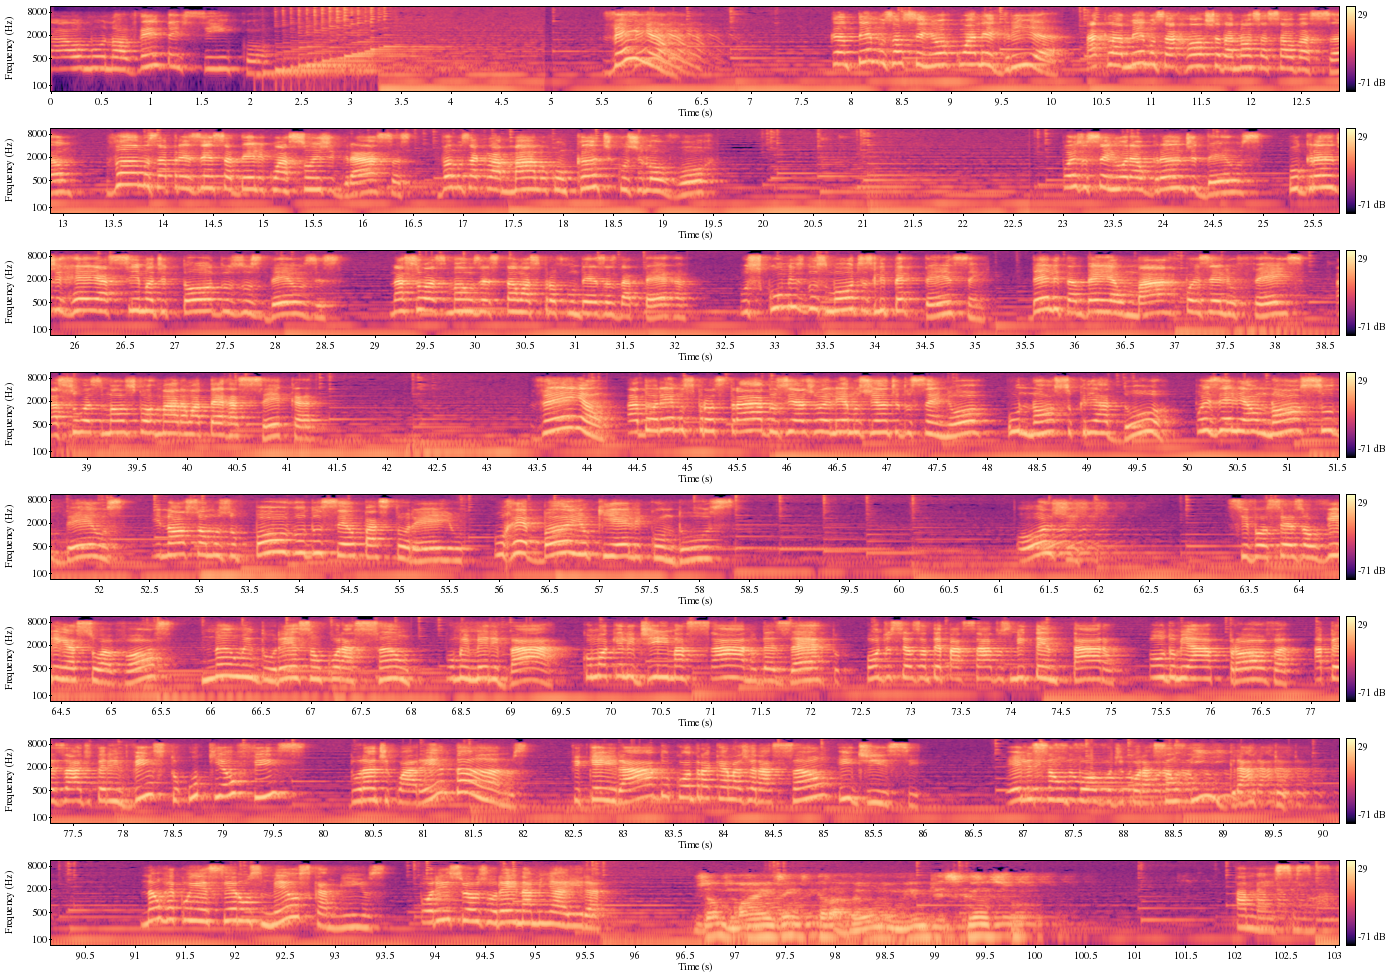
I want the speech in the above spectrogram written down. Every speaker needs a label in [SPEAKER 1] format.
[SPEAKER 1] Salmo 95 Venham! Cantemos ao Senhor com alegria, aclamemos a rocha da nossa salvação. Vamos à presença dele com ações de graças, vamos aclamá-lo com cânticos de louvor. Pois o Senhor é o grande Deus, o grande Rei acima de todos os deuses. Nas suas mãos estão as profundezas da terra. Os cumes dos montes lhe pertencem. Dele também é o mar, pois ele o fez. As suas mãos formaram a terra seca. Venham, adoremos prostrados e ajoelhemos diante do Senhor, o nosso Criador, pois Ele é o nosso Deus e nós somos o povo do seu pastoreio, o rebanho que Ele conduz. Hoje, se vocês ouvirem a sua voz, não endureçam o coração, como em Meribá, como aquele dia em Massá, no deserto, onde os seus antepassados me tentaram, pondo-me à prova, apesar de terem visto o que eu fiz. Durante 40 anos, fiquei irado contra aquela geração e disse: Eles são um povo de coração ingrato não reconheceram os meus caminhos. Por isso eu jurei na minha ira:
[SPEAKER 2] jamais entrarão no meu descanso.
[SPEAKER 1] Amém, Senhor.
